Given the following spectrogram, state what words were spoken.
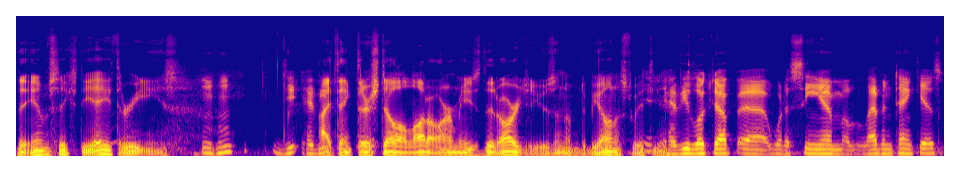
the M60A3s? Mm-hmm. You- I think there's still a lot of armies that are using them, to be honest with you. have you looked up uh, what a CM11 tank is?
